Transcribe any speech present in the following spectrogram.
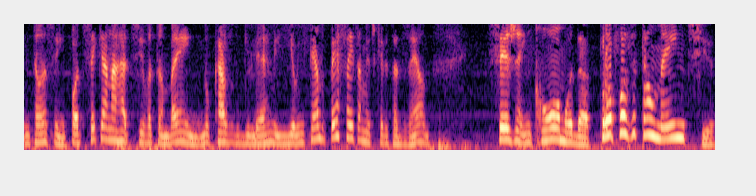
Então, assim, pode ser que a narrativa também, no caso do Guilherme, e eu entendo perfeitamente o que ele está dizendo, seja incômoda propositalmente.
